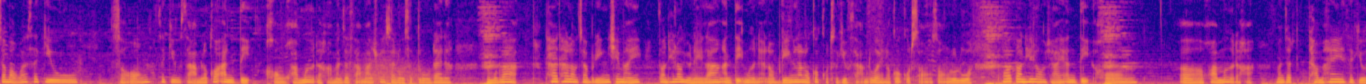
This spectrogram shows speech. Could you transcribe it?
จะบอกว่าสกิล2สกิล3แล้วก็อันติของความมืดอะค่ะ มันจะสามารถช่วยสโลศัตรูได้นะ สมมุติว่าถ้าถ้าเราจะบลิงก์ใช่ไหม ตอนที่เราอยู่ในร่างอันติมืดเนี่ย เราบลิงก์แล้วเราก็กดสกิล3ด้วย แล้วก็กด 2 2รัวๆ เพราะตอนที่เราใช้อันติของออความมืดอะค่ะ มันจะทำให้สกิล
